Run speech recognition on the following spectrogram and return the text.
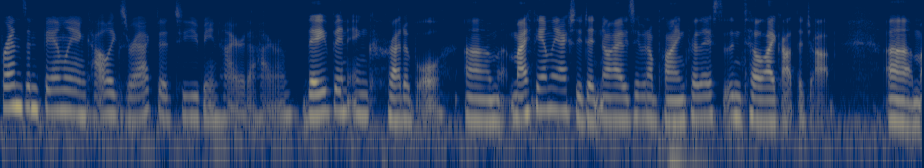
friends and family and colleagues reacted to you being hired at Hiram? They've been incredible. Um, my family actually didn't know I was even applying for this until I got the job. Um,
